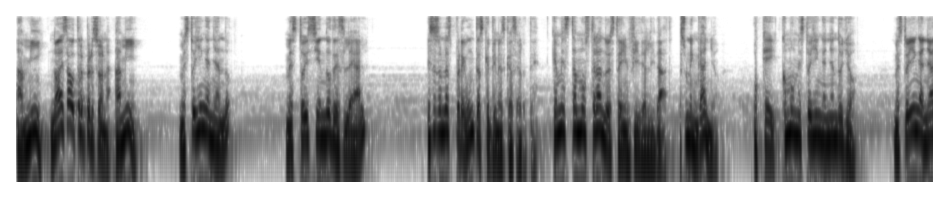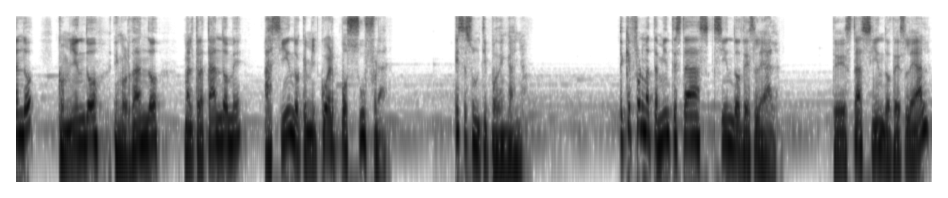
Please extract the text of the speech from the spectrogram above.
A mí, no a esa otra persona, a mí. ¿Me estoy engañando? ¿Me estoy siendo desleal? Esas son las preguntas que tienes que hacerte. ¿Qué me está mostrando esta infidelidad? Es un engaño. Ok, ¿cómo me estoy engañando yo? ¿Me estoy engañando comiendo, engordando, maltratándome, haciendo que mi cuerpo sufra? Ese es un tipo de engaño. ¿De qué forma también te estás siendo desleal? ¿Te estás siendo desleal?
